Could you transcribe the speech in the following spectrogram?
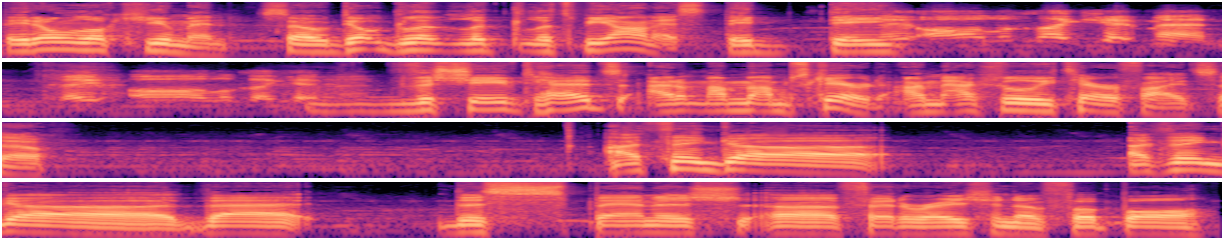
They don't look human. So don't let, let, us be honest. They they they all look like hitmen. They all look like hitmen. The shaved heads. I am I'm, I'm scared. I'm absolutely terrified. So I think uh, I think uh, that this Spanish uh, Federation of Football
